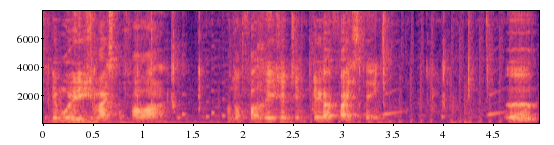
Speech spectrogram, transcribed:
Eu demorei demais pra falar, né? Quando eu falei já tinha me pegado faz tempo. Uh...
